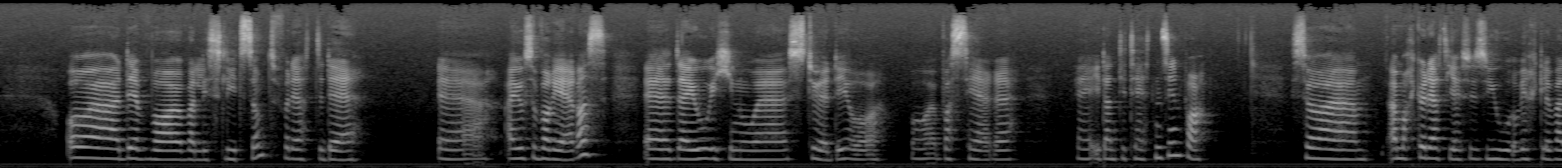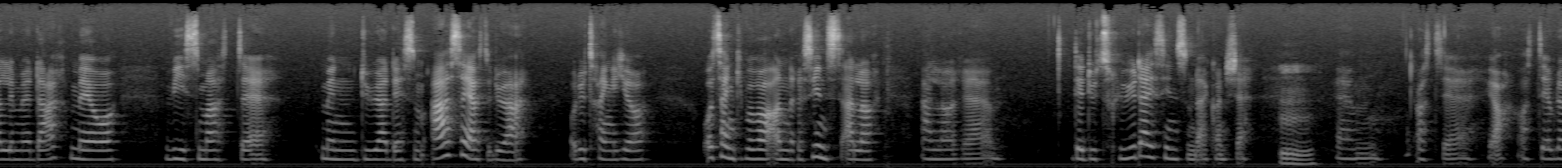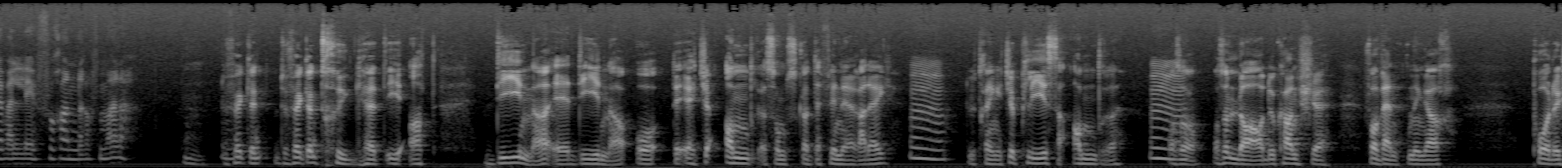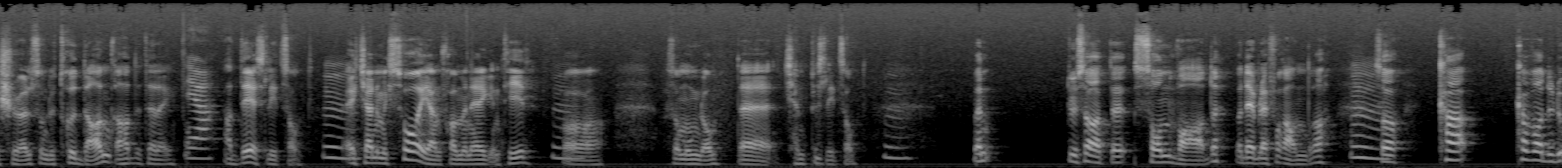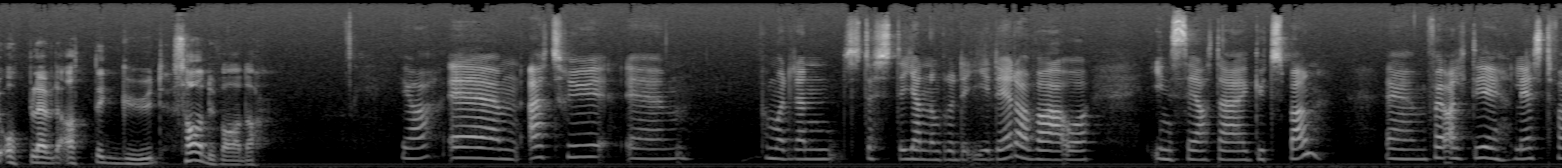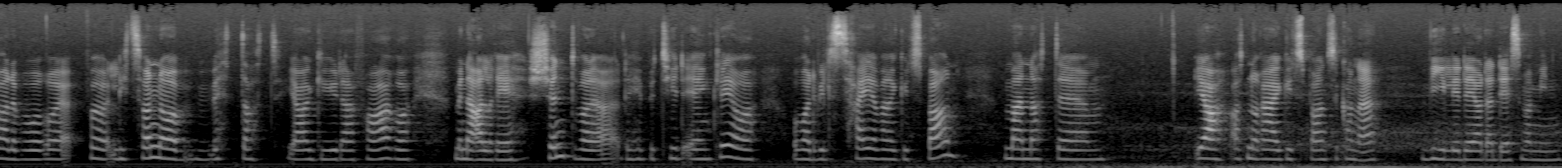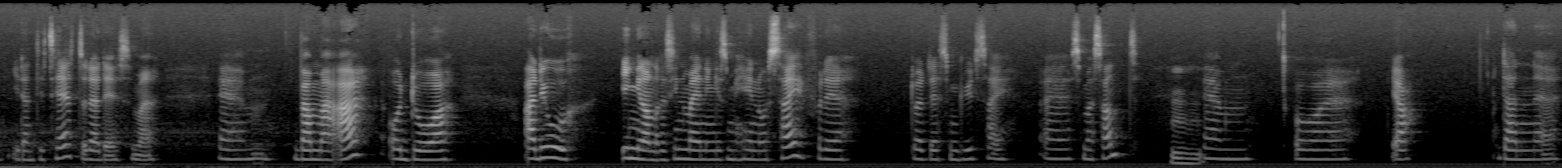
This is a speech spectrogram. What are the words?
Og eh, det var veldig slitsomt, fordi at det eh, er jo så varierende. Eh, det er jo ikke noe stødig å, å basere eh, identiteten sin på. Så eh, jeg merker jo det at Jesus gjorde virkelig veldig mye der, med å vise meg at eh, Men du er det som jeg sier at du er, og du trenger ikke å, å tenke på hva andre syns, eller, eller eh, det du tror de syns om deg, kanskje. Em, at, eh, ja, at det ble veldig forandra for meg, da. Du fikk, en, du fikk en trygghet i at dine er dine, og det er ikke andre som skal definere deg. Du trenger ikke please andre. Og, så, og så lar du kanskje forventninger på deg sjøl som du trodde andre hadde til deg. Ja. Ja, det er slitsomt. Jeg kjenner meg så igjen fra min egen tid og, som ungdom. Det er kjempeslitsomt. Men du sa at det, sånn var det, og det ble forandra. Så hva, hva var det du opplevde at Gud sa du var, da? Ja, Eh, jeg tror eh, på en måte den største gjennombruddet i det da, var å innse at jeg er Guds barn. Em, for jeg har alltid lest Fader vår og litt sånn, og vet at ja, Gud er far, og, men jeg har aldri skjønt hva det har betydd egentlig, og, og hva det vil si å være Guds barn. Men at em, ja, at når jeg er Guds barn, så kan jeg hvile i det, og det er det som er min identitet, og det er det som er hvem jeg er. Og da er det jo ingen andre sin meninger som har noe å si, for det, da er det det som Gud sier, eh, som er sant. Em, og eh, ja, den eh,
